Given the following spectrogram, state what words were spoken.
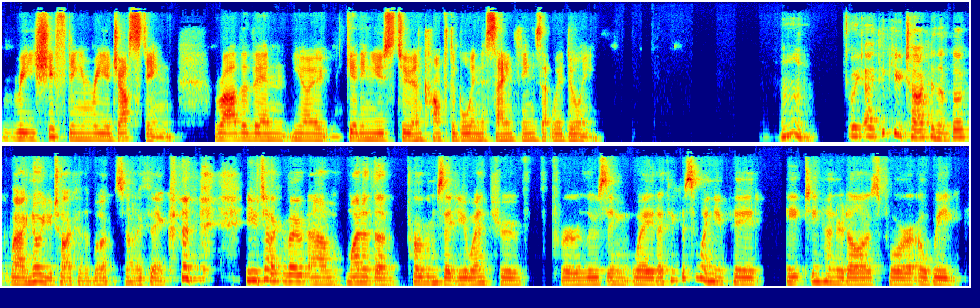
reshifting and readjusting rather than you know getting used to and comfortable in the same things that we're doing hmm. I think you talk in the book. Well, I know you talk in the book, so I think you talk about um, one of the programs that you went through for losing weight. I think it's the one you paid eighteen hundred dollars for a week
